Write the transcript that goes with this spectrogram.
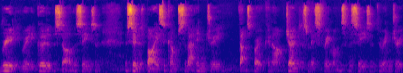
really really good at the start of the season. As soon as Bailly succumbs to that injury, that's broken up. Jones has missed three months of the season through injury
